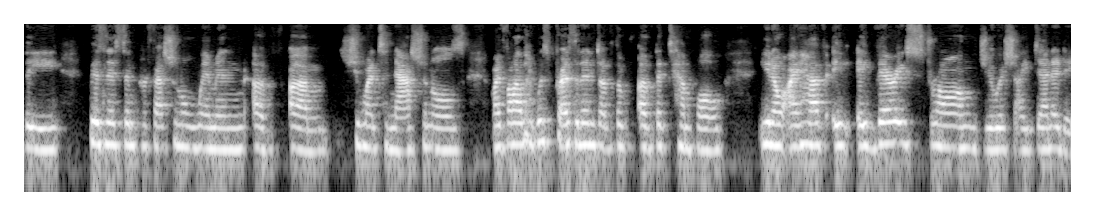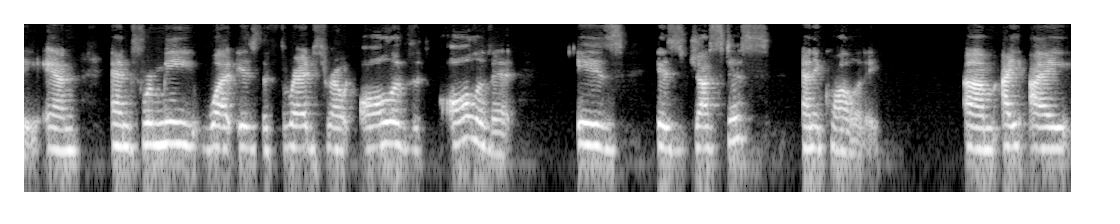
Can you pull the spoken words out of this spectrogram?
the Business and Professional Women of. Um, she went to nationals. My father was president of the of the Temple. You know, I have a, a very strong Jewish identity, and and for me, what is the thread throughout all of the, all of it is is justice and equality. Um, I, I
